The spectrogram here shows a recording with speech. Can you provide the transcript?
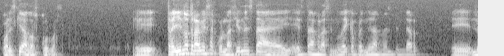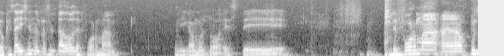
cualesquiera dos curvas. eh, trayendo otra vez a colación esta, esta frase, ¿no? Hay que aprender a no entender eh, lo que está diciendo el resultado de forma, digámoslo, este, de forma, ah, pues,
